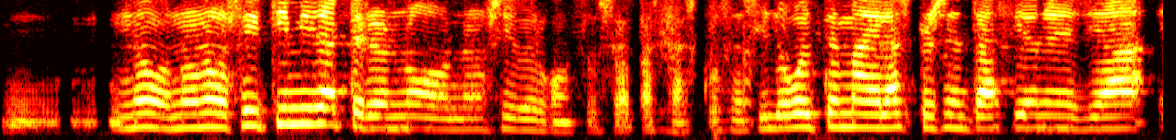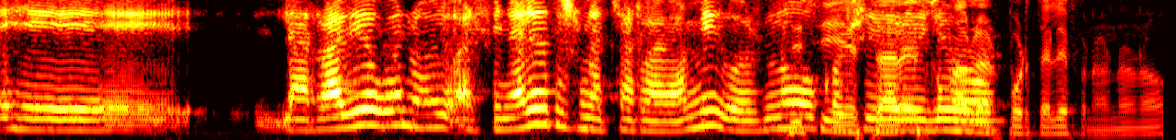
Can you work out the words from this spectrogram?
no, no, no, soy tímida, pero no, no soy vergonzosa para estas cosas. Y luego el tema de las presentaciones ya, eh, la radio, bueno, al final es una charla de amigos, ¿no? sí, sí, es, Considero es yo. hablar por teléfono, no, no,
